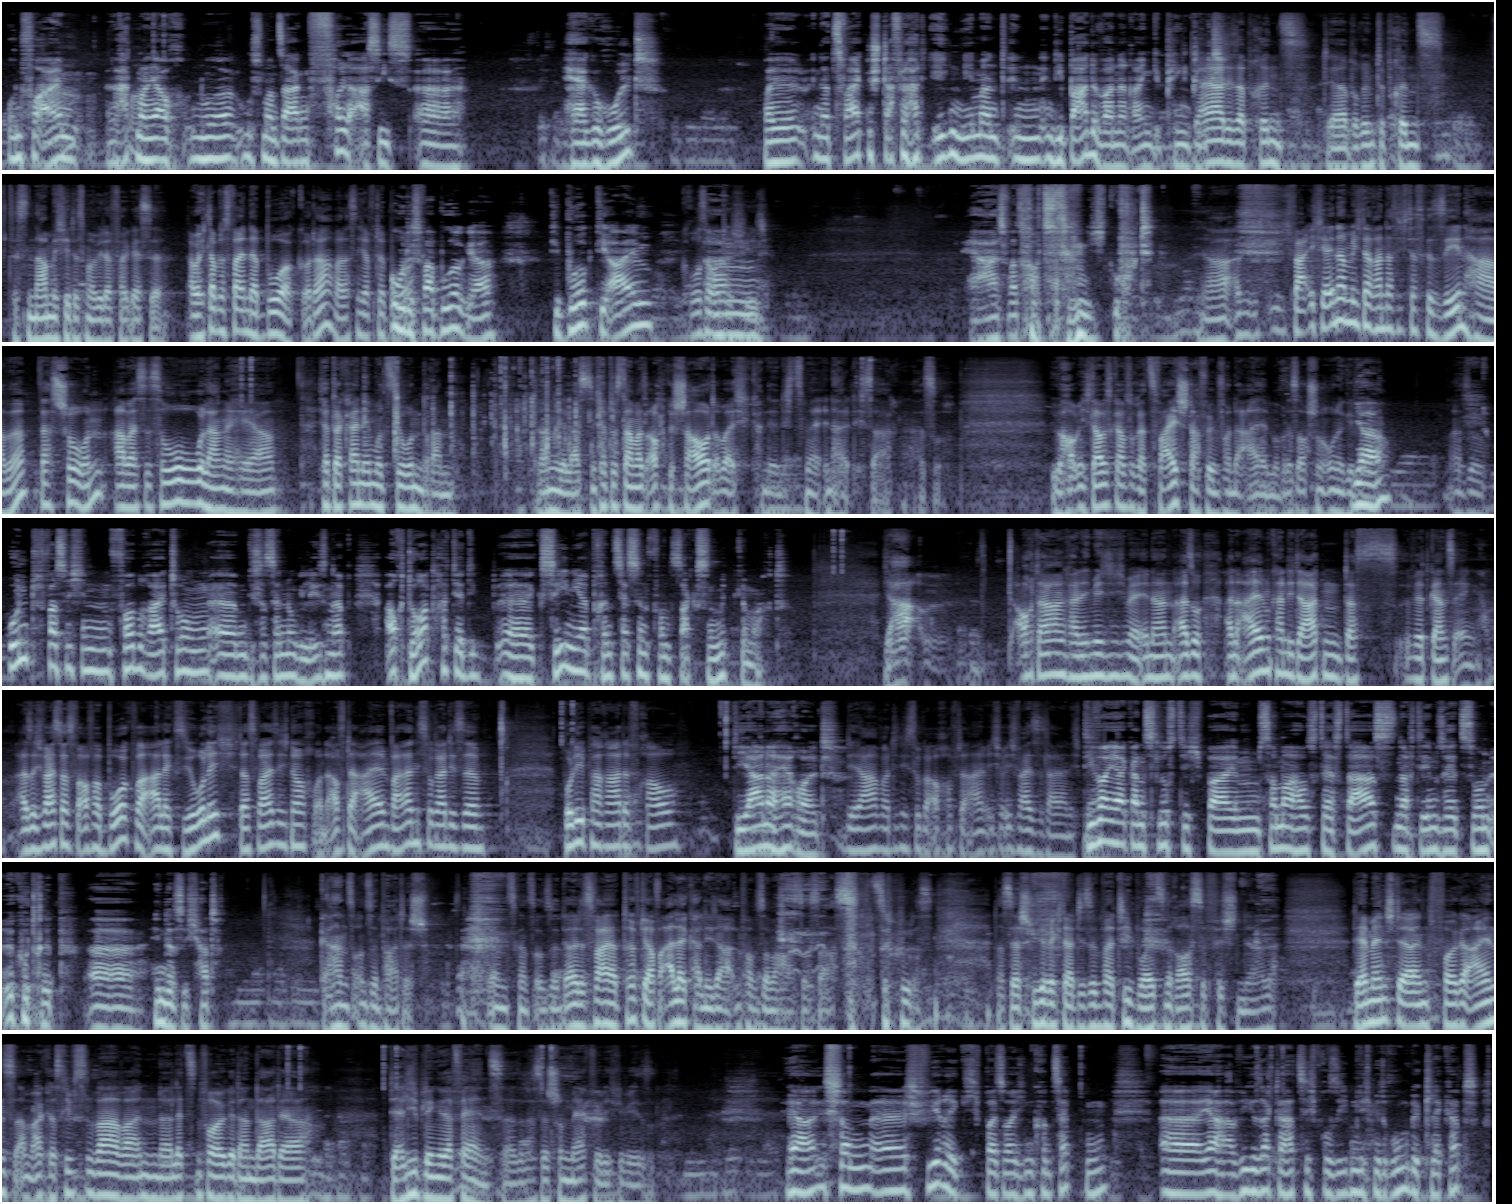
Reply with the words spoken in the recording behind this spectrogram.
Und vor allem hat man ja auch nur, muss man sagen, Vollassis äh, hergeholt. Weil in der zweiten Staffel hat irgendjemand in, in die Badewanne reingepinkelt. Ja, ja, dieser Prinz, der berühmte Prinz, dessen Namen ich jedes Mal wieder vergesse. Aber ich glaube, das war in der Burg, oder? War das nicht auf der Burg? Oh, das war Burg, ja. Die Burg, die Alm. Großer ähm, Unterschied. Ja, es war trotzdem nicht gut. Ja, also ich, ich, war, ich erinnere mich daran, dass ich das gesehen habe, das schon, aber es ist so lange her. Ich habe da keine Emotionen dran, dran gelassen. Ich habe das damals auch geschaut, aber ich kann dir nichts mehr inhaltlich sagen. Also überhaupt nicht. Ich glaube, es gab sogar zwei Staffeln von der Alm, aber das auch schon ohne Gewinn. Ja. Also Und was ich in Vorbereitung ähm, dieser Sendung gelesen habe, auch dort hat ja die äh, Xenia, Prinzessin von Sachsen, mitgemacht. ja, auch daran kann ich mich nicht mehr erinnern. Also an allen Kandidaten, das wird ganz eng. Also ich weiß, dass auf der Burg war Alex Jolich, das weiß ich noch. Und auf der Alm war da nicht sogar diese Bulli-Parade-Frau? Diana Herold. Ja, war die nicht sogar auch auf der Alm? Ich, ich weiß es leider nicht Die war ja ganz lustig beim Sommerhaus der Stars, nachdem sie jetzt so einen Ökotrip äh, hinter sich hat. Ganz unsympathisch. Ganz, ganz unsympathisch. Das war, trifft ja auf alle Kandidaten vom Sommerhaus der Stars zu. Das, das ist ja schwierig, da die Sympathiebolzen rauszufischen. Ja. Der Mensch, der in Folge 1 am aggressivsten war, war in der letzten Folge dann da der, der Liebling der Fans. Also das ist ja schon merkwürdig gewesen. Ja, ist schon äh, schwierig bei solchen Konzepten. Äh, ja, wie gesagt, da hat sich ProSieben nicht mit Ruhm bekleckert.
